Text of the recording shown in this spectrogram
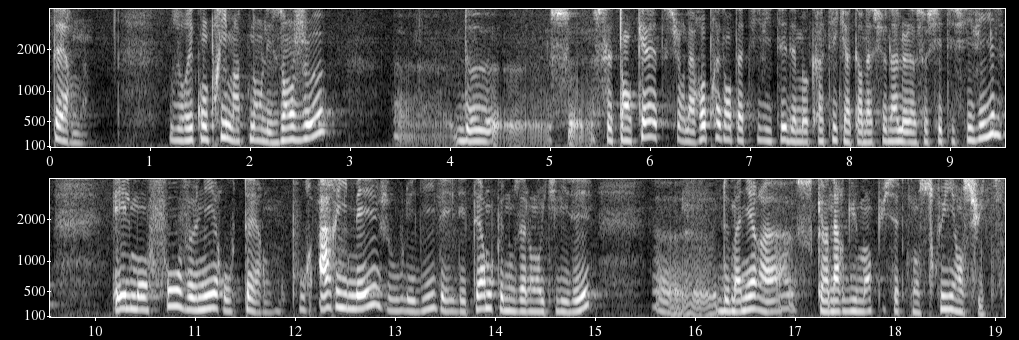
terme. Vous aurez compris maintenant les enjeux de cette enquête sur la représentativité démocratique internationale de la société civile, et il m'en faut venir aux termes, pour arrimer, je vous l'ai dit, les, termes que nous allons utiliser, euh, de manière à ce qu'un argument puisse être construit ensuite.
